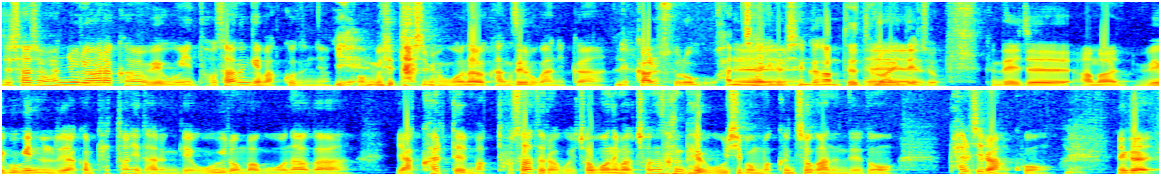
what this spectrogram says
근데 사실 환율이 하락하면 외국인이 더 사는 게 맞거든요. 예. 엄밀히 따지면 워낙 강세로 가니까. 근데 갈수록 환차익을 예. 생각하면 더 들어야 예. 되죠. 근데 이제 아마 외국인들도 약간 패턴이 다른 게 오히려 막 원화가 약할 때 막 더 사더라고요. 저번에 막 1350원 막 근처 가는데도 팔지를 않고. 네. 그러니까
